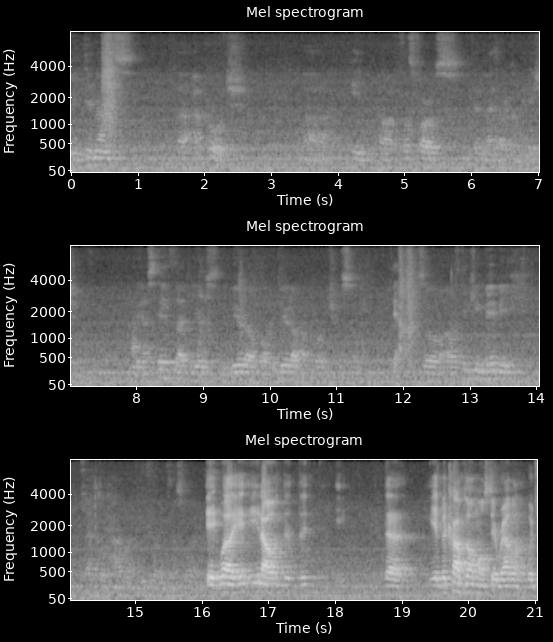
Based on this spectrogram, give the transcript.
maintenance uh, approach uh, in our phosphorus fertilizer recommendation. And there are states that use the build-up or the build-up approach. So, Yeah. so I was thinking maybe that could have an influence as well. It, well, it, you know, the, the, the, it becomes almost irrelevant which,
